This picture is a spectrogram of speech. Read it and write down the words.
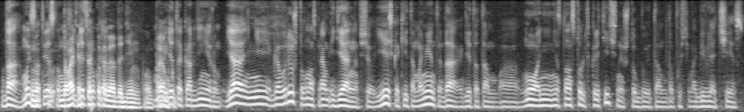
Да, мы, ну, соответственно, ну, давайте оценку тогда дадим. Мы прям... где-то координируем. Я не говорю, что у нас прям идеально все. Есть какие-то моменты, да, где-то там, а, но они не настолько критичны, чтобы там, допустим, объявлять ЧС.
